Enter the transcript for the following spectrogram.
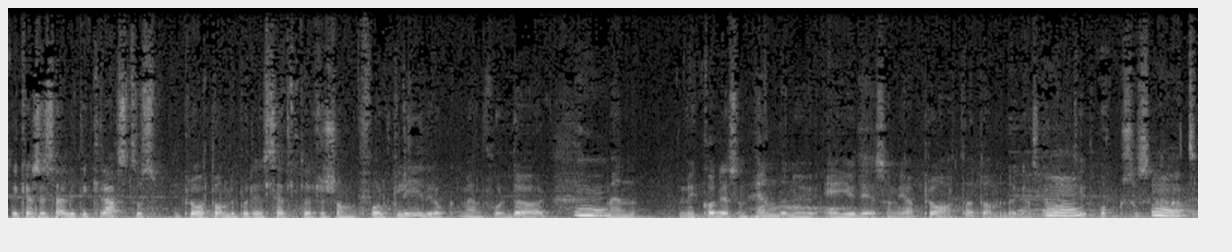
Det är kanske är lite krasst att prata om det på det sättet eftersom folk lider och människor dör. Men mycket av det som händer nu är ju det som vi har pratat om under ganska lång tid också. Så att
